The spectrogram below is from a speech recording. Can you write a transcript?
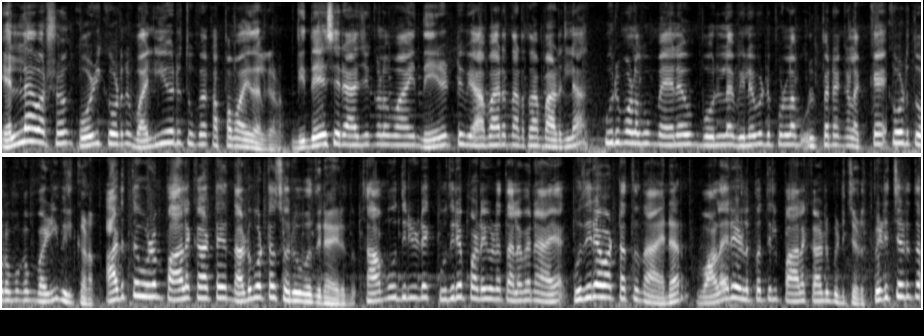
എല്ലാ വർഷവും കോഴിക്കോടിന് വലിയൊരു തുക കപ്പമായി നൽകണം. വിദേശ രാജ്യങ്ങളുമായി നേരിട്ട് വ്യാപാരം നടത്താൻ പാടില്ല. കുരുമുളകും മേലവും പോലുള്ള വിലപിടിപ്പുള്ള ഉൽപ്പന്നങ്ങളൊക്കെ കോഴിക്കോട് തുറമുഖം വഴി വിൽക്കണം. അടുത്ത ഊഴം പാലക്കാട്ടെ നടുവട്ട സ്വരൂപത്തിനായിരുന്നു. സാമൂതിരിയുടെ കുതിരപ്പടയുടെ തലവനായ കുതിരവട്ടത്ത് നായനർ വളരെ എളുപ്പത്തിൽ പാലക്കാട് പിടിച്ചെടുത്തു. പിടിച്ചെടുത്ത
